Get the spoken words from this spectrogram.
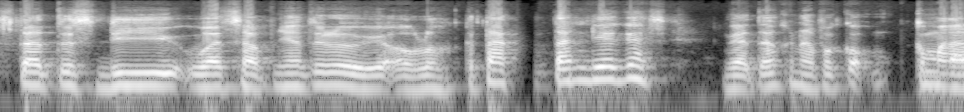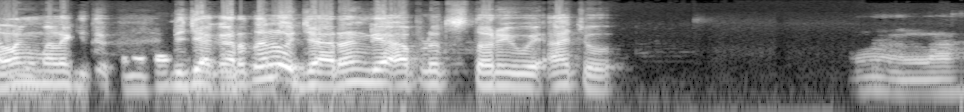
status di WhatsApp-nya tuh loh, ya Allah ketakutan dia guys. Nggak tahu kenapa kok ke Malang malah gitu. Di Jakarta lo jarang dia upload story WA cuy. Walah.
